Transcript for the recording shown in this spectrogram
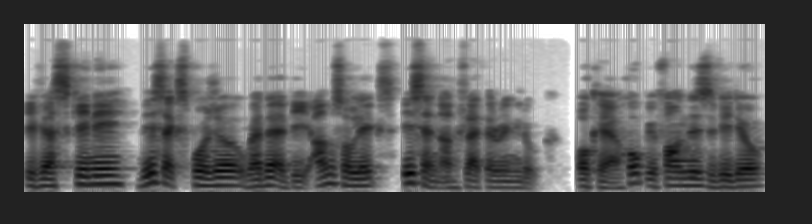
If you're skinny, this exposure, whether at the arms or legs, is an unflattering look. Okay, I hope you found this video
